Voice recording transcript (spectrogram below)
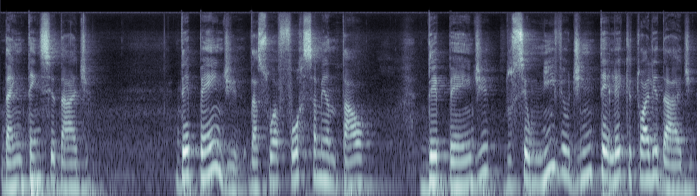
da intensidade. Depende da sua força mental. Depende do seu nível de intelectualidade.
